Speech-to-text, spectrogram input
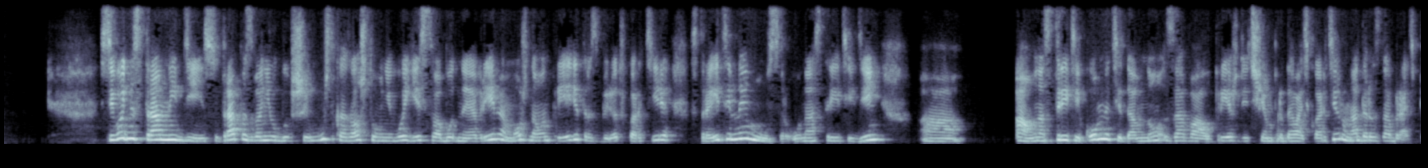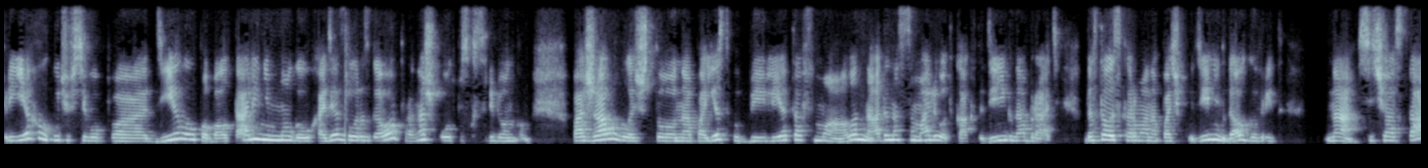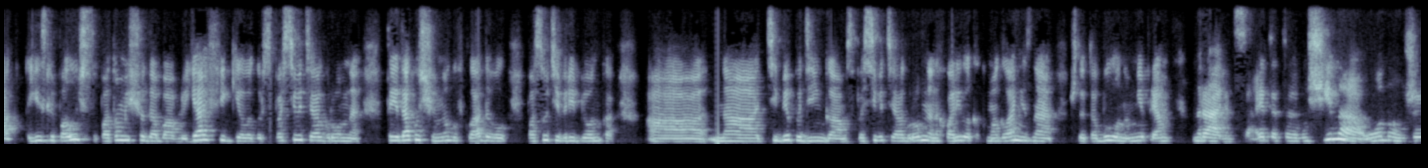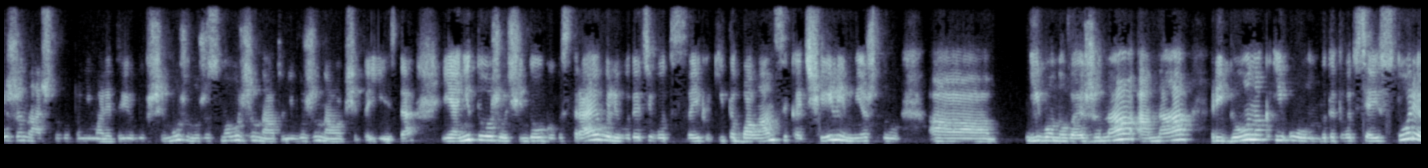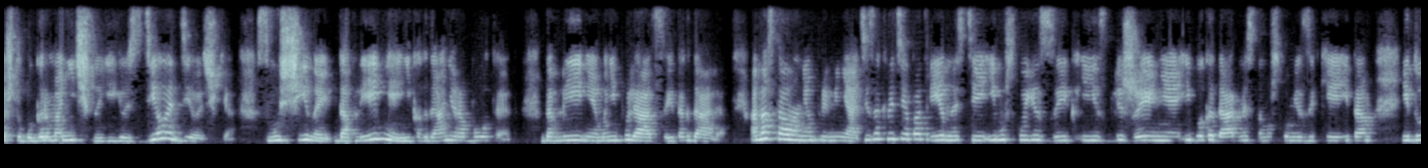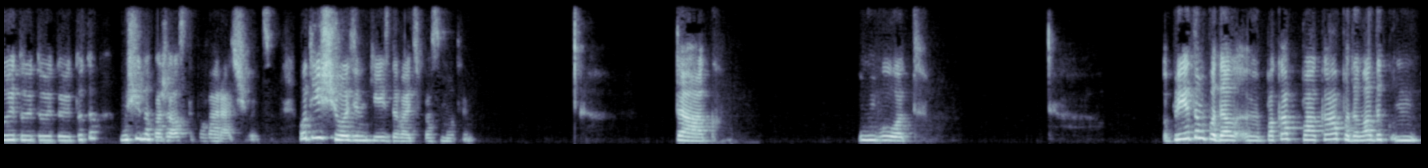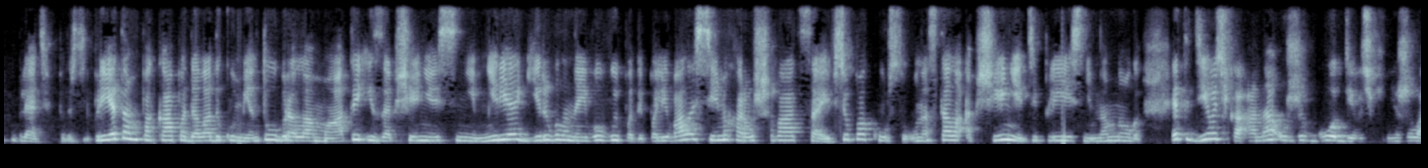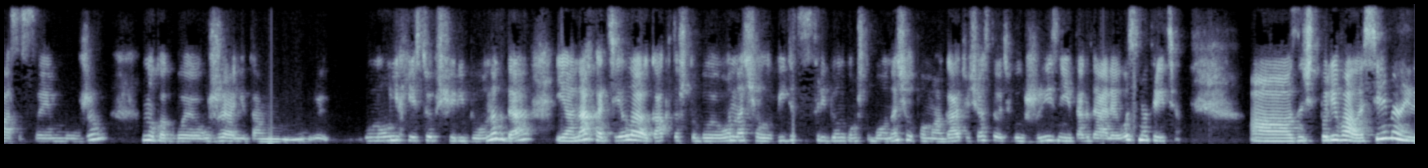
Сегодня странный день. С утра позвонил бывший муж, сказал, что у него есть свободное время, можно он приедет, разберет в квартире строительный мусор. У нас третий день, а, а, у нас в третьей комнате давно завал. Прежде чем продавать квартиру, надо разобрать. Приехал, кучу всего поделал, поболтали немного. Уходя, зашел разговор про наш отпуск с ребенком. Пожаловалась, что на поездку билетов мало, надо на самолет как-то денег набрать. Достал из кармана пачку денег, дал, говорит, на, сейчас так, если получится, потом еще добавлю. Я офигела, говорю, спасибо тебе огромное. Ты и так очень много вкладывал, по сути, в ребенка, а, на тебе по деньгам. Спасибо тебе огромное, нахвалила как могла, не знаю, что это было, но мне прям нравится. Этот э, мужчина, он уже женат, чтобы вы понимали, это ее бывший муж, он уже снова женат, у него жена вообще-то есть, да, и они тоже очень долго выстраивали вот эти вот свои какие-то балансы, качели между а, его новая жена, она, ребенок и он. Вот эта вот вся история, чтобы гармонично ее сделать, девочки, с мужчиной давление никогда не работает. Давление, манипуляции и так далее. Она стала на нем применять и закрытие потребностей, и мужской язык, и сближение, и благодарность на мужском языке, и там, и то, и то, и то, и то, и то. И то. Мужчина, пожалуйста, поворачивается. Вот еще один кейс давайте посмотрим. Так, вот. При этом подал, э, пока, пока подала, блядь, подожди, при этом пока подала документы, убрала маты из общения с ним, не реагировала на его выпады, поливала семя хорошего отца, и все по курсу. У нас стало общение теплее с ним намного. Эта девочка, она уже год девочки не жила со своим мужем, ну, как бы уже они там но у них есть общий ребенок, да, и она хотела как-то, чтобы он начал видеться с ребенком, чтобы он начал помогать, участвовать в их жизни и так далее. Вот смотрите, значит, поливала семя, и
